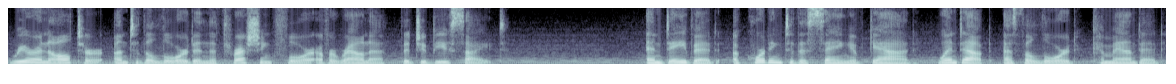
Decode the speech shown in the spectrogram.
rear an altar unto the Lord in the threshing floor of Araunah the Jebusite. And David, according to the saying of Gad, went up as the Lord commanded.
